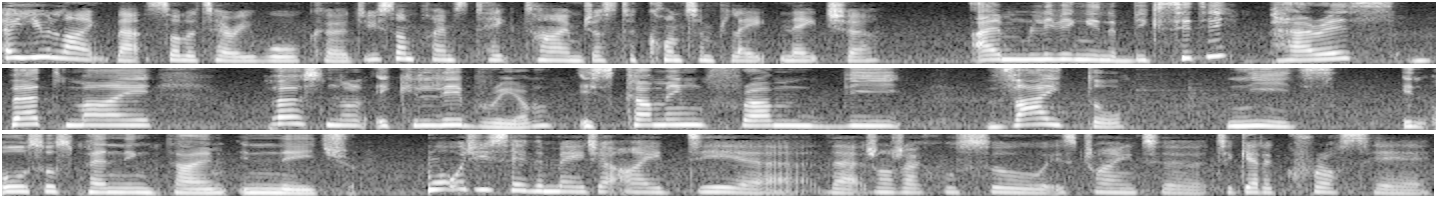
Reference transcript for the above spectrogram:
Are you like that solitary walker? Do you sometimes take time just to contemplate nature? I'm living in a big city, Paris, but my personal equilibrium is coming from the vital needs in also spending time in nature. What would you say the major idea that Jean Jacques Rousseau is trying to, to get across here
